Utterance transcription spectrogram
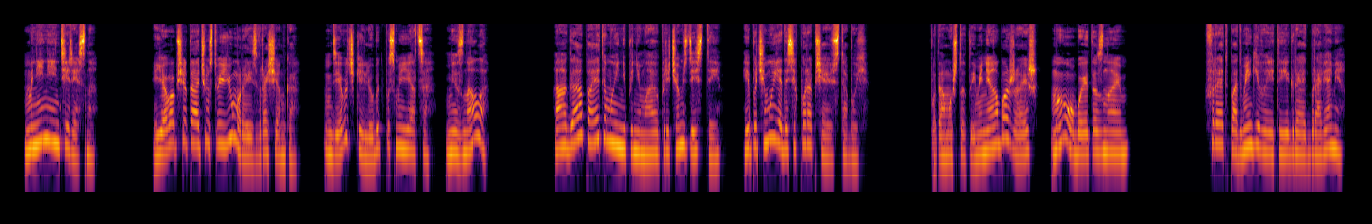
Мне не интересно. Я вообще-то о чувстве юмора извращенка. Девочки любят посмеяться. Не знала? Ага, поэтому и не понимаю, при чем здесь ты. И почему я до сих пор общаюсь с тобой. Потому что ты меня обожаешь. Мы оба это знаем. Фред подмигивает и играет бровями.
